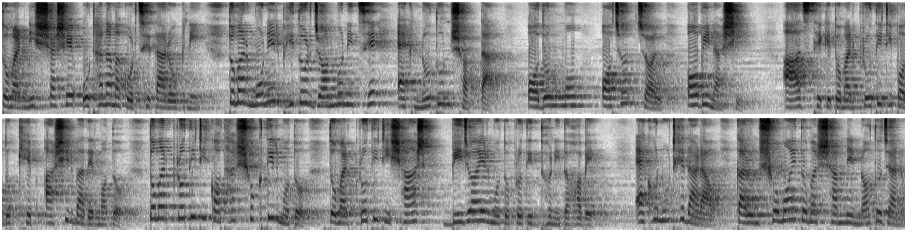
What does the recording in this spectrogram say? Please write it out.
তোমার নিঃশ্বাসে ওঠানামা করছে তার অগ্নি। তোমার মনের ভিতর জন্ম নিচ্ছে এক নতুন সত্তা। অদম্য, অচঞ্চল, অবিনাশী। আজ থেকে তোমার প্রতিটি পদক্ষেপ আশীর্বাদের মতো। তোমার প্রতিটি কথা শক্তির মতো। তোমার প্রতিটি শ্বাস বিজয়ের মতো প্রতিধ্বনিত হবে। এখন উঠে দাঁড়াও, কারণ সময় তোমার সামনে নত জানো।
